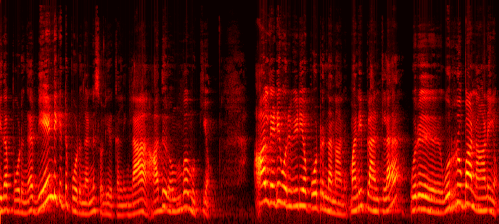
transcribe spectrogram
இதை போடுங்க வேண்டிக்கிட்டு போடுங்கன்னு சொல்லியிருக்கேன் இல்லைங்களா? அது ரொம்ப முக்கியம். ஆல்ரெடி ஒரு வீடியோ போட்டிருந்தேன் நான். மணி பிளான்ட்டில் ஒரு ஒரு ரூபா நாணயம்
